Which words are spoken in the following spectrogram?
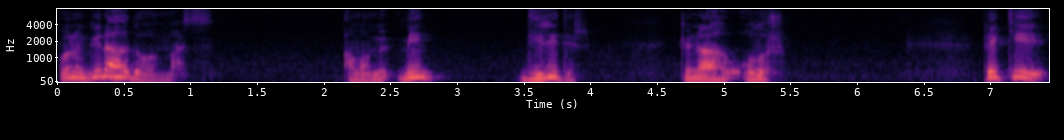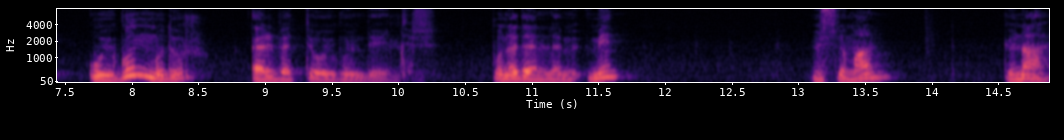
Onun günahı da olmaz. Ama mümin diridir. Günahı olur. Peki uygun mudur? Elbette uygun değildir. Bu nedenle mümin, Müslüman günah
